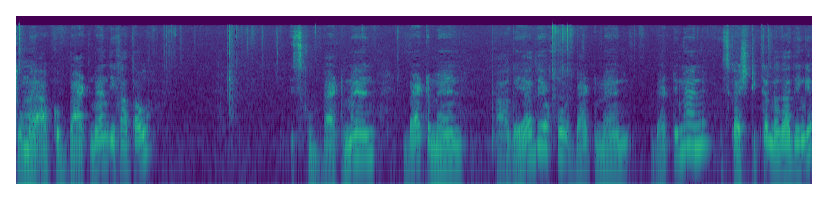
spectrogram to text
तो मैं आपको बैटमैन दिखाता हूँ। इसको बैटमैन बैटमैन आ गया देखो बैटमैन बैटमैन, इसका स्टिकर लगा देंगे।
